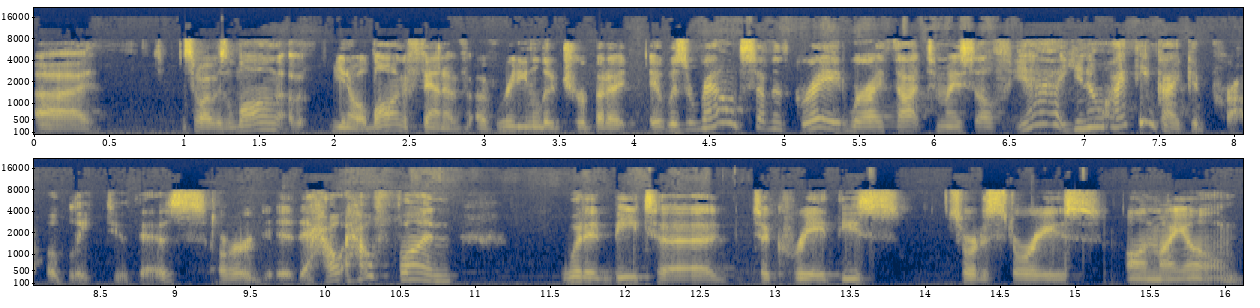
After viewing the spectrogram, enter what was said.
Uh, so I was long, you know, a long a fan of, of reading literature, but it, it, was around seventh grade where I thought to myself, yeah, you know, I think I could probably do this. Or how how fun would it be to to create these sort of stories on my own?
